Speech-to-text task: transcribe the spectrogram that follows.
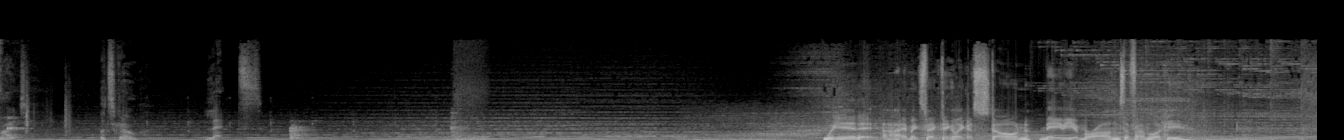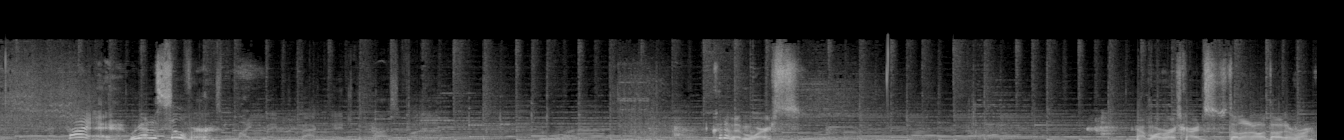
Right. Let's go. Let's. We did it. I'm expecting like a stone, maybe a bronze if I'm lucky. Hey, we got a silver. Might make the back page of the classified. Could have been worse. Got more verse cards. Still don't know what those are for.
